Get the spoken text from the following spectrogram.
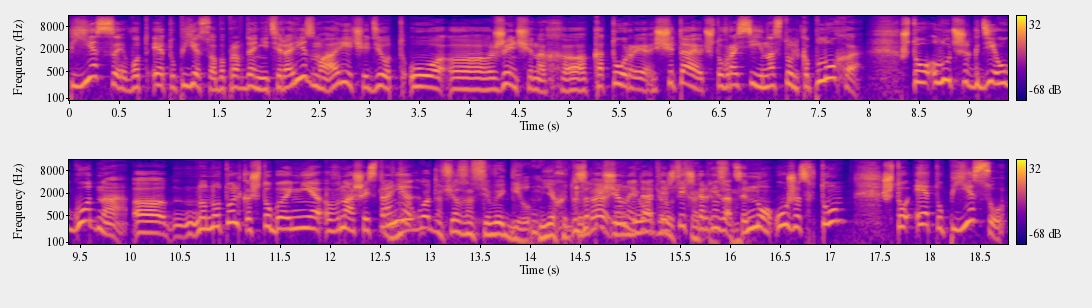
пьесы, вот эту пьесу об оправдании терроризма, а речь идет о женщинах, которые считают, что в России настолько плохо, что лучше где угодно, но, только чтобы не в нашей стране. Где угодно, в частности, в ИГИЛ. Ехать туда Запрещенные, да, террористические организации. Но ужас в том, что эту пьесу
